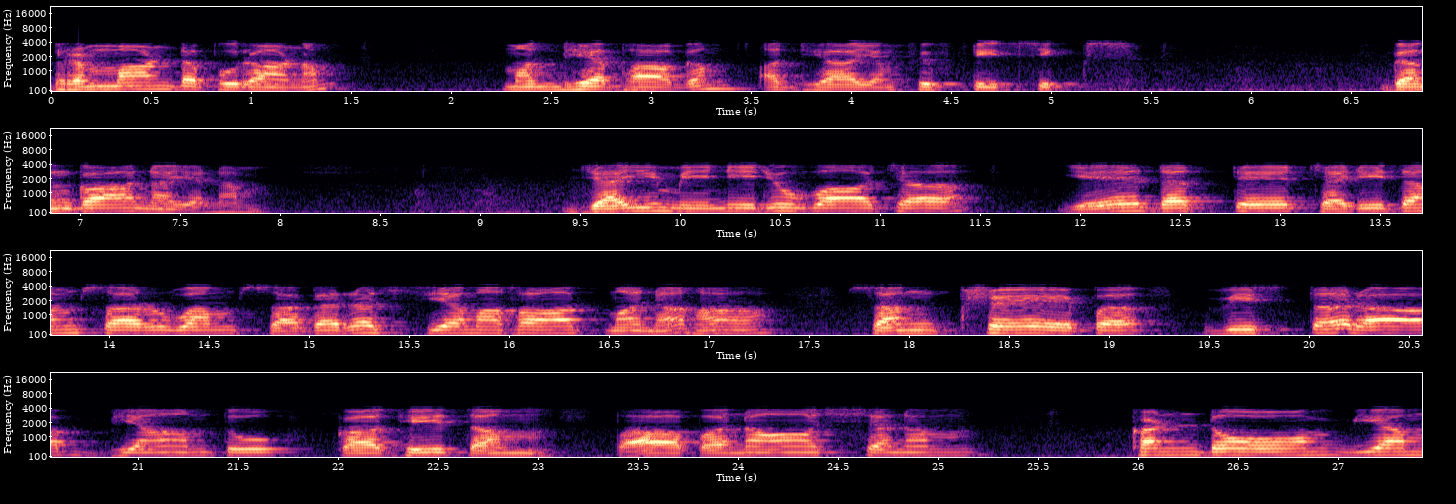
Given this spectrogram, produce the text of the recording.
ब्रह्माण्डपुराणं मध्यभागम् अध्यायं सिक्स् गङ्गानयनं जैमिनिरुवाच ये दत्ते चरितं सर्वं सगरस्य महात्मनः सङ्क्षेपविस्तराभ्यां तु कथितं पापनाशनं। खण्डोम्यं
